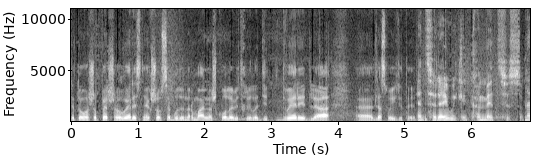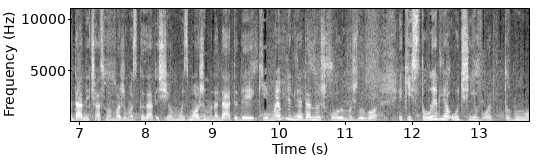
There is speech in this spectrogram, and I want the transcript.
для того, щоб 1 вересня, якщо все буде нормально, школа відкрила двері для, для своїх дітей. На даний час ми можемо сказати, що ми зможемо надати деякі меблі для даної школи, можливо, якісь столи для учнів. От тому ми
